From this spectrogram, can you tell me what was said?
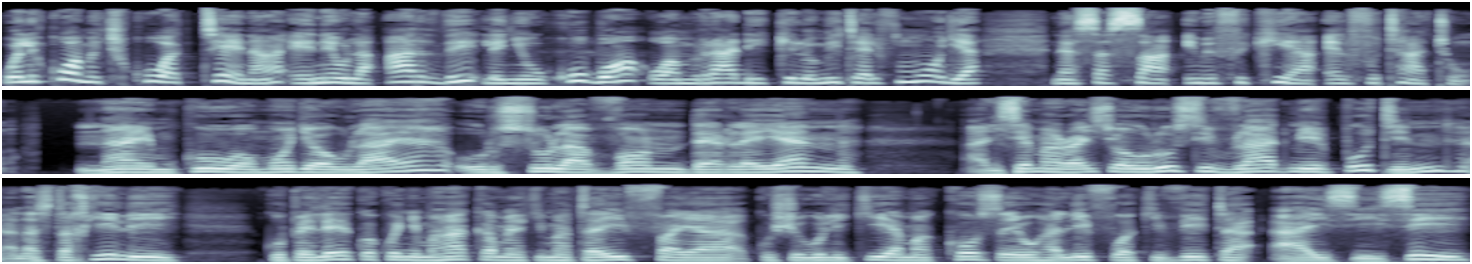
walikuwa wamechukua tena eneo la ardhi lenye ukubwa wa mradi kilomita elfu moja na sasa imefikia elfu tatu. Naye mkuu wa Umoja wa Ulaya Ursula von der Leyen alisema rais wa Urusi Vladimir Putin anastahili kupelekwa kwenye mahakama ya kimataifa ya kushughulikia makosa ya uhalifu wa kivita ICC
